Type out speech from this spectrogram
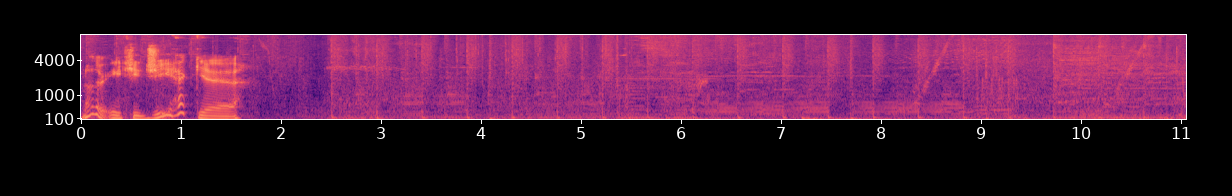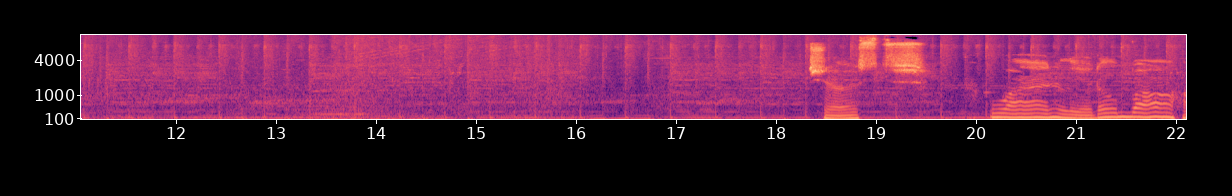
Another HEG? Heck yeah. Just one little boss.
